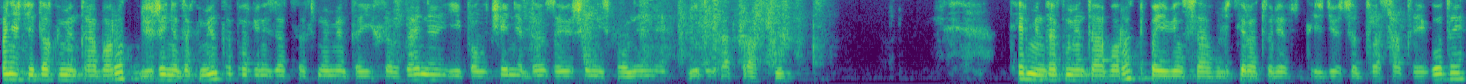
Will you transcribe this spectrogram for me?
Понятие документа оборот, движение документов в организации с момента их создания и получения до завершения исполнения или отправки. Термин документооборот появился в литературе в 1920-е годы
